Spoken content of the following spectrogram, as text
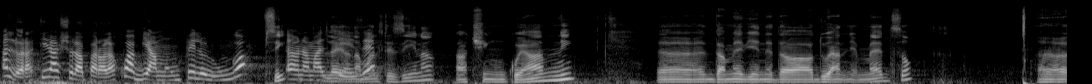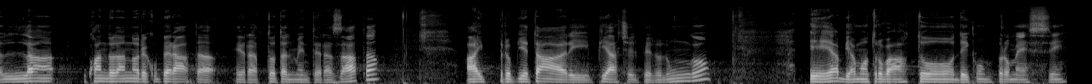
Allora, ti lascio la parola. Qua abbiamo un pelo lungo, sì, è una maltese. lei è una maltesina, ha 5 anni, da me viene da due anni e mezzo. Eh, la, quando l'hanno recuperata era totalmente rasata, ai proprietari piace il pelo lungo e abbiamo trovato dei compromessi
